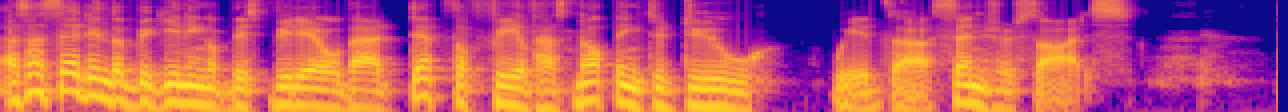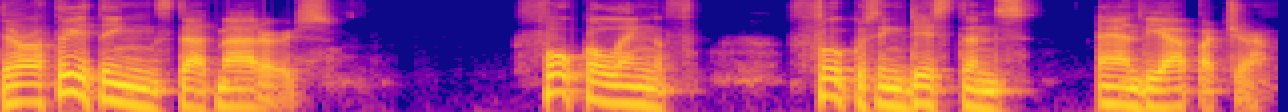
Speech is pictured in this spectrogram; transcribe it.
As I said in the beginning of this video that depth of field has nothing to do with uh, sensor size. There are three things that matters. Focal length, focusing distance, and the aperture.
